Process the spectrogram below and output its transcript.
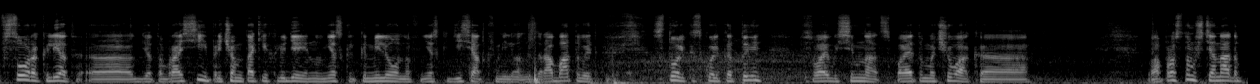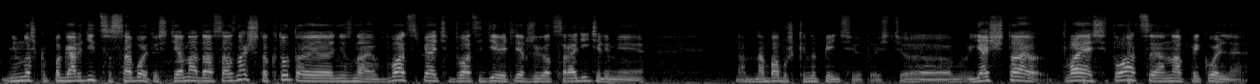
в 40 лет э, где-то в России, причем таких людей, ну, несколько миллионов, несколько десятков миллионов зарабатывает столько, сколько ты, свои 18. Поэтому, чувак, э, вопрос в том, что тебе надо немножко погордиться собой. То есть тебе надо осознать, что кто-то, э, не знаю, в 25-29 лет живет с родителями там, на бабушкину пенсию. То есть э, я считаю, твоя ситуация, она прикольная.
